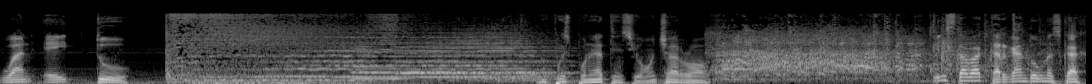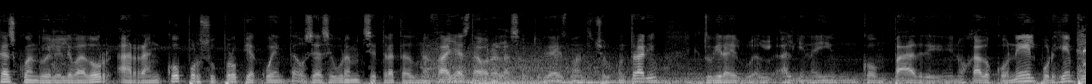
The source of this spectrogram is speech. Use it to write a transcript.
182. puedes poner atención, charro. Él estaba cargando unas cajas cuando el elevador arrancó por su propia cuenta, o sea, seguramente se trata de una falla, hasta ahora las autoridades no han dicho lo contrario, que tuviera alguien ahí, un compadre enojado con él, por ejemplo,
